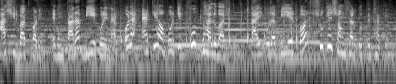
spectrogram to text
আশীর্বাদ করেন এবং তারা বিয়ে করে নেয়। ওরা একে অপরকে খুব ভালোবাসত, তাই ওরা বিয়ের পর সুখে সংসার করতে থাকে।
